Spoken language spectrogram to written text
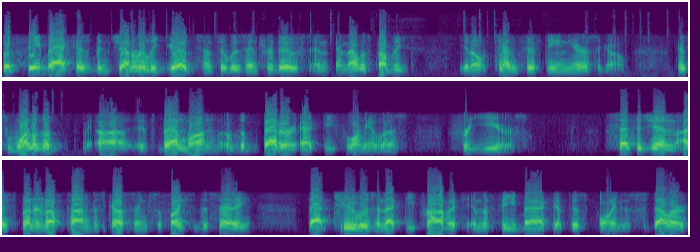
But feedback has been generally good since it was introduced, and, and that was probably, you know, 10, 15 years ago. It's one of the, uh, it's been one of the better ECTI formulas for years. Synthogen, I spent enough time discussing, suffice it to say, that too is an ECTI product, and the feedback at this point is stellar.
